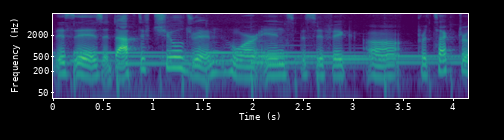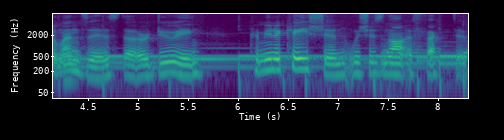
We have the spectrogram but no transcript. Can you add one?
This is adaptive children who are in specific uh, protector lenses that are doing communication, which is not effective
